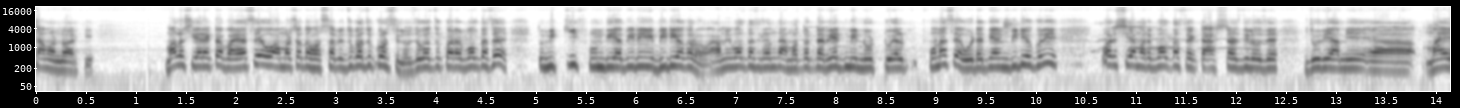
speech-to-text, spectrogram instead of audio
সামান্য আর কি। মালয়েশিয়ার একটা ভাই আছে, ও আমার সাথে হোয়াটসঅ্যাপে যোগাযোগ করছিল। যোগাযোগ করার বলতেছে, তুমি কি ফোন দিয়ে ভিডিও করো? আমি বলতেছিলাম যে, আমার তো একটা রেডমি নোট টুয়েলভ ফোন আছে, ওইটা দিয়ে আমি ভিডিও করি। পরে সে আমার বলতেছে, একটা আশ্বাস দিল যে, যদি আমি মায়ে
